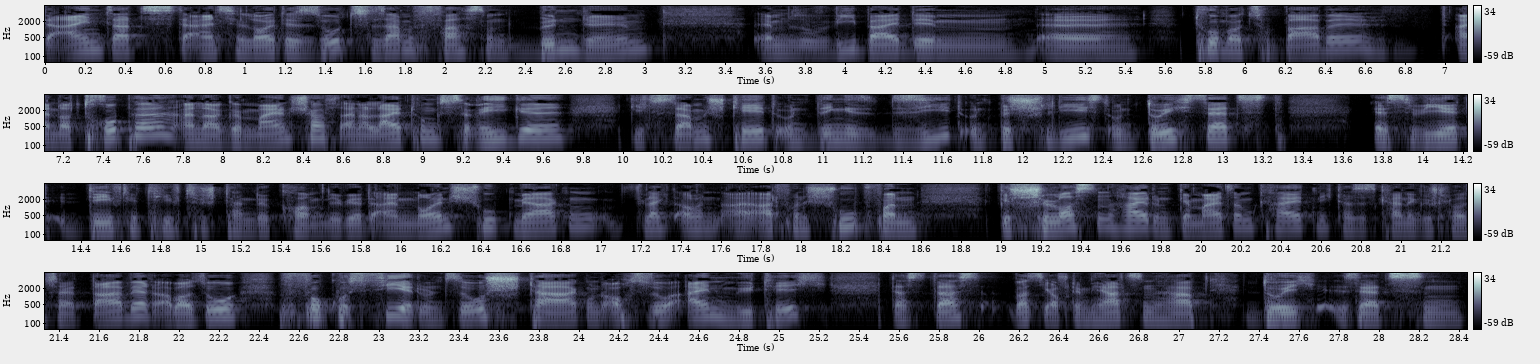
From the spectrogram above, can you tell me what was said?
der Einsatz der einzelnen Leute so zusammenfassen und bündeln, ähm, so wie bei dem äh, Turm zu Babel, einer Truppe, einer Gemeinschaft, einer Leitungsriege, die zusammensteht und Dinge sieht und beschließt und durchsetzt, es wird definitiv zustande kommen. Ihr werdet einen neuen Schub merken, vielleicht auch eine Art von Schub von Geschlossenheit und Gemeinsamkeit. Nicht, dass es keine Geschlossenheit da wäre, aber so fokussiert und so stark und auch so einmütig, dass das, was ihr auf dem Herzen habt, durchsetzen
